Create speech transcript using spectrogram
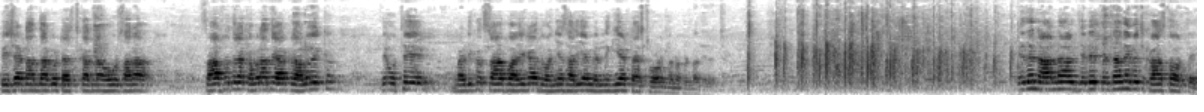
ਪੇਸ਼ੈਂਟ ਆਂਦਾ ਕੋਈ ਟੈਸਟ ਕਰਨਾ, ਹੋਰ ਸਾਰਾ। ਸਾਫ਼ ਸੁਥਰਾ ਕਮਰਾ ਤਿਆਰ ਕਰਾ ਲਓ ਇੱਕ, ਤੇ ਉੱਥੇ ਮੈਡੀਕਲ ਸਟਾਫ ਆਏਗਾ, ਦਵਾਈਆਂ ਸਾਰੀਆਂ ਮਿਲਣਗੀਆਂ ਟੈਸਟ ਹੋਣਗੇ ਉਹਨਾਂ ਪਿੰਡਾਂ ਦੇ ਵਿੱਚ। ਇਹਦੇ ਨਾਲ ਨਾਲ ਜਿਹੜੇ ਪਿੰਡਾਂ ਦੇ ਵਿੱਚ ਖਾਸ ਤੌਰ ਤੇ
